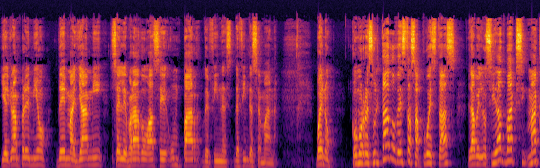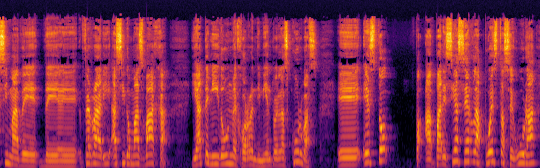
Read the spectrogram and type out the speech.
y el Gran Premio de Miami celebrado hace un par de fines de fin de semana. Bueno, como resultado de estas apuestas, la velocidad máxima de, de Ferrari ha sido más baja y ha tenido un mejor rendimiento en las curvas. Eh, esto parecía ser la apuesta segura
